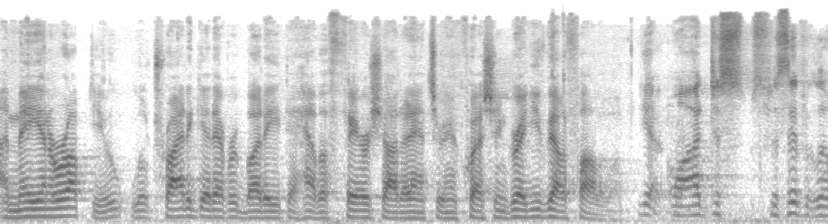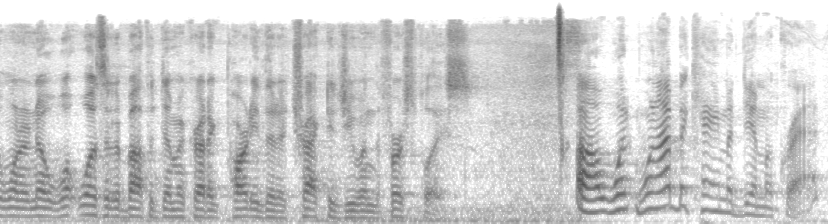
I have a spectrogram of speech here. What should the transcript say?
I may interrupt you. We'll try to get everybody to have a fair shot at answering a question. Greg, you've got a follow-up. Yeah, well, I just specifically want to know, what was it about the Democratic Party that attracted you in the first place? Uh, when, when I became a Democrat,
